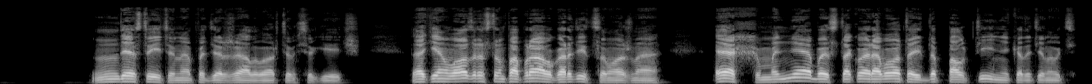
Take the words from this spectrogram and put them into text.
— Действительно, — поддержал его Артем Сергеевич. Таким возрастом по праву гордиться можно. Эх, мне бы с такой работой до полтинника дотянуть.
